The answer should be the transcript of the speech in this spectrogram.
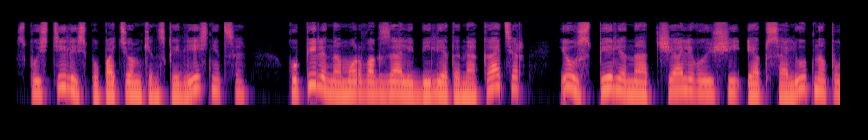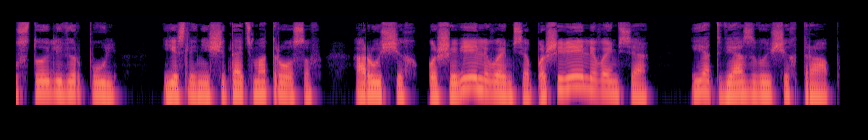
спустились по Потёмкинской лестнице, купили на морвокзале билеты на катер — и успели на отчаливающий и абсолютно пустой Ливерпуль, если не считать матросов, орущих «пошевеливаемся, пошевеливаемся» и отвязывающих трап.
